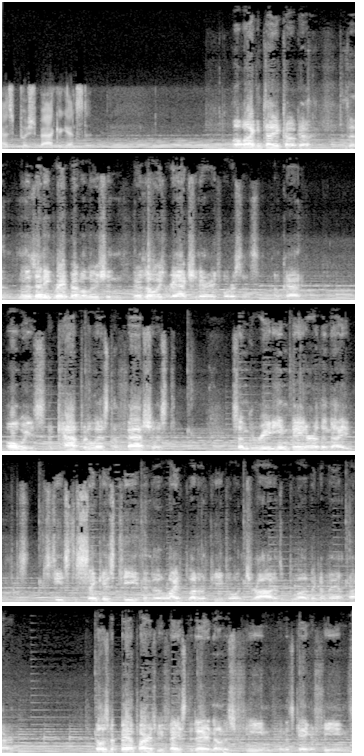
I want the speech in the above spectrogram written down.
has pushed back against it. Well, what I can tell you, Koka, is that when there's any great revolution, there's always reactionary forces, okay? Always a capitalist, a fascist, some greedy invader of the night seeks to sink his teeth into the lifeblood of the people and draw out his blood like a vampire. Those vampires we face today are known as Fiend and his gang of fiends.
